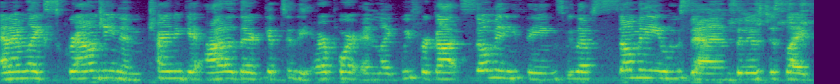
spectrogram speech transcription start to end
And I'm like scrounging and trying to get out of there, get to the airport, and like we forgot so many things. We left so many loose ends, and it was just like,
